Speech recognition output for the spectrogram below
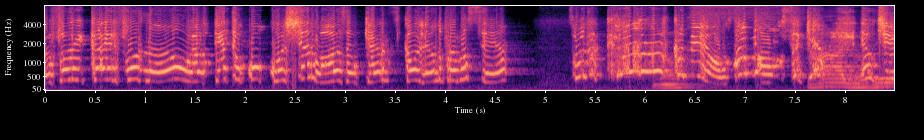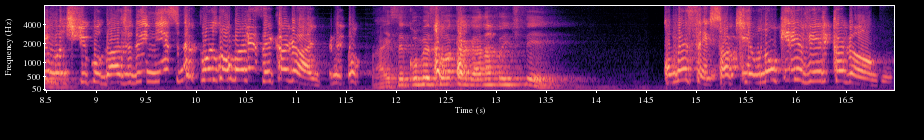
Eu falei, cara, ele falou: não, eu tenho teu cocô cheiroso, eu quero ficar olhando pra você. Falei, caraca, Nossa. meu, tá bom, você quer. Ai, eu tive uma dificuldade no início, depois normalizei cagar, entendeu? Aí você começou a cagar na frente dele. Comecei, só que eu não queria ver ele cagando.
